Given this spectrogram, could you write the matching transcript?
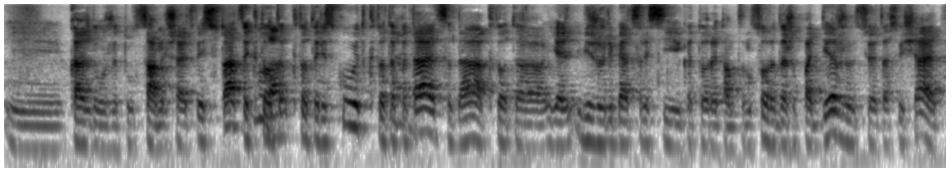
И каждый уже тут сам решает свои ситуации. Ну Кто-то, да. кто-то рискует, кто-то Ну да. пытается, да, кто-то... Я вижу ребят с России, которые там танцоры даже поддерживают, все это освещают.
